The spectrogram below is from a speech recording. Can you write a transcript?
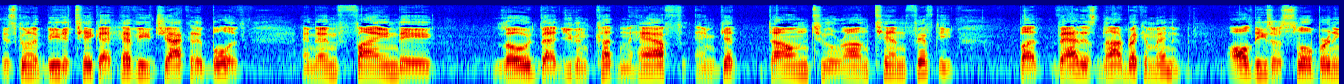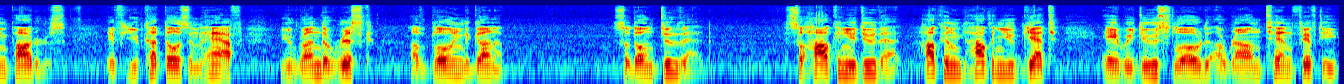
is going to be to take a heavy jacketed bullet and then find a load that you can cut in half and get down to around 1050 but that is not recommended. All these are slow burning powders. If you cut those in half you run the risk of blowing the gun up. So don't do that. So how can you do that? How can how can you get a reduced load around 1050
